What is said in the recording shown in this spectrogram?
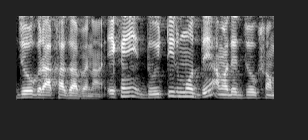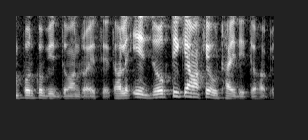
যোগ রাখা যাবে না। এখানে দুইটির মধ্যে আমাদের যোগ সম্পর্ক বিদ্যমান রয়েছে। তাহলে এই যোগটিকে আমাকে উঠাই দিতে হবে।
